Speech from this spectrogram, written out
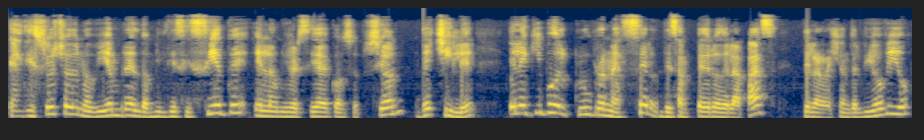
El 18 de noviembre del 2017, en la Universidad de Concepción de Chile, el equipo del Club Renacer de San Pedro de la Paz, de la región del Biobío,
